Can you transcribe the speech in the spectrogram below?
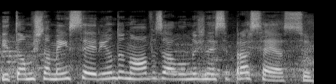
e estamos também inserindo novos alunos nesse processo.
